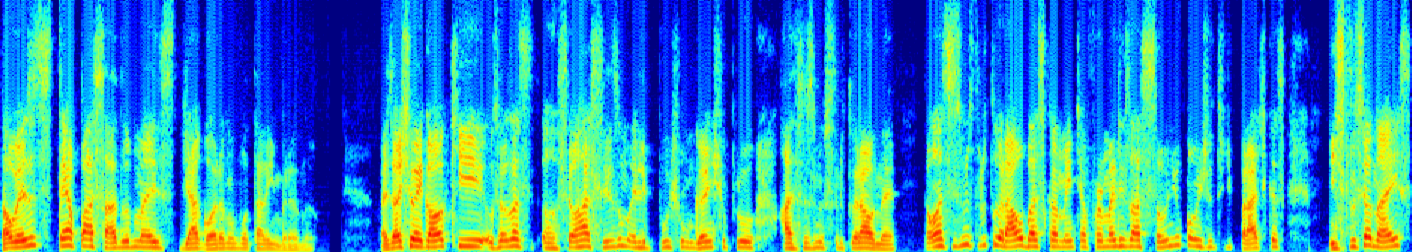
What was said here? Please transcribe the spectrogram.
Talvez tenha passado, mas de agora eu não vou estar lembrando. Mas eu acho legal que o seu, o seu racismo, ele puxa um gancho pro racismo estrutural, né? Então, racismo estrutural, basicamente, é a formalização de um conjunto de práticas institucionais,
